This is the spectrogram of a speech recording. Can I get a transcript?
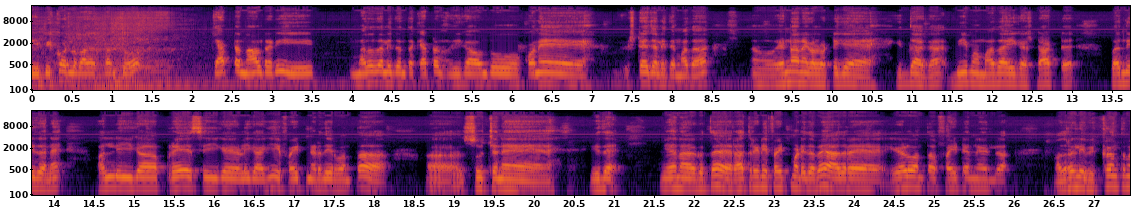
ಈ ಬಿಕ್ಕೋಡ್ಲ ಭಾಗಕ್ಕೆ ಬಂತು. ಕ್ಯಾಪ್ಟನ್ ಆಲ್ರೆಡಿ ಮದದಲ್ಲಿದ್ದಂಥ ಕ್ಯಾಪ್ಟನ್, ಈಗ ಒಂದು ಕೊನೆ ಸ್ಟೇಜಲ್ಲಿದೆ ಮದ. ಹೆಣ್ಣಾನೆಗಳೊಟ್ಟಿಗೆ ಇದ್ದಾಗ ಭೀಮ ಮದ ಈಗ ಸ್ಟಾರ್ಟ್ ಬಂದಿದ್ದಾನೆ. ಅಲ್ಲಿ ಈಗ ಪ್ರೇಯಸಿಗಳಿಗಾಗಿ ಫೈಟ್ ನಡೆದಿರುವಂಥ ಸೂಚನೆ ಇದೆ. ಏನಾಗುತ್ತೆ ರಾತ್ರಿ ಇಡೀ ಫೈಟ್ ಮಾಡಿದ್ದಾವೆ ಆದರೆ ಹೇಳುವಂಥ ಫೈಟ್ ಏನೂ ಇಲ್ಲ. ಅದರಲ್ಲಿ ವಿಕ್ರಾಂತನ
